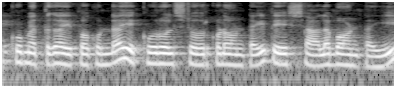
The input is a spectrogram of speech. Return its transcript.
ఎక్కువ మెత్తగా అయిపోకుండా ఎక్కువ రోజులు స్టోర్ కూడా ఉంటాయి. టేస్ట్ చాలా బాగుంటాయి.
